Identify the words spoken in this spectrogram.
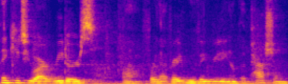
Thank you to our readers uh, for that very moving reading of the Passion.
